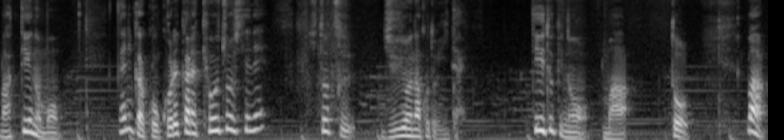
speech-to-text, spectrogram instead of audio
間っていうのも何かこうこれから強調してね一つ重要なことを言いたいっていう時の「間」とまあ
